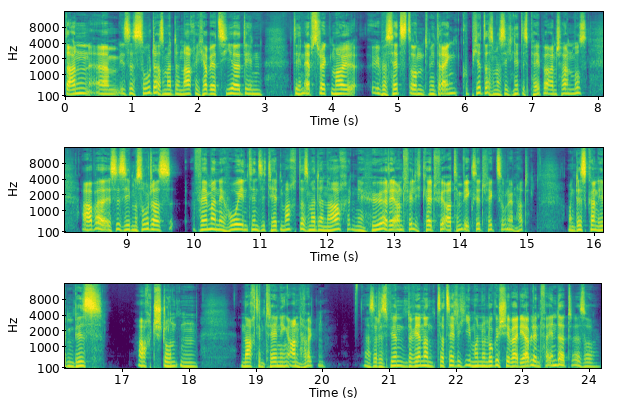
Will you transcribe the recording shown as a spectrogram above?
dann ähm, ist es so, dass man danach, ich habe jetzt hier den, den Abstract mal übersetzt und mit reinkopiert, dass man sich nicht das Paper anschauen muss. Aber es ist eben so, dass wenn man eine hohe Intensität macht, dass man danach eine höhere Anfälligkeit für Atemwegsinfektionen hat. Und das kann eben bis acht Stunden nach dem Training anhalten. Also das werden, da werden dann tatsächlich immunologische Variablen verändert. Also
